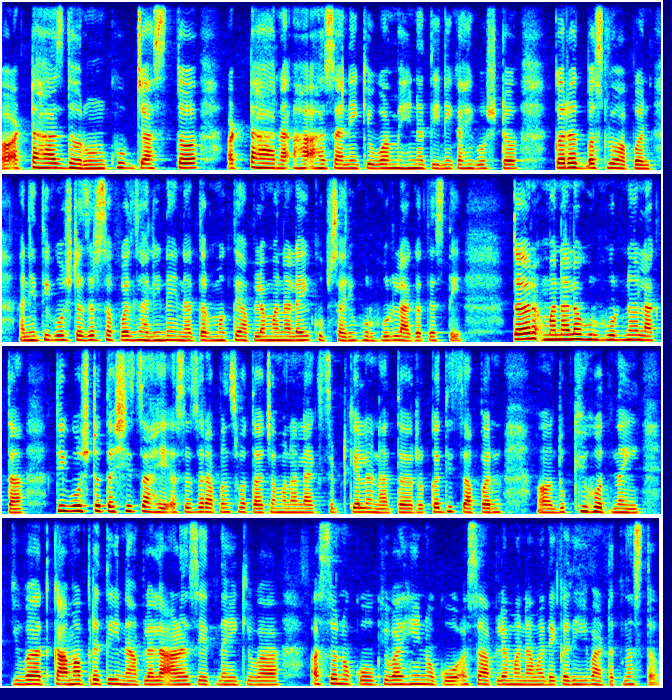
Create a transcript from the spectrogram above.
अट्टहास धरून खूप जास्त अट्टहा हासाने किंवा मेहनतीने काही गोष्ट करत बसलो आपण. आणि ती गोष्ट जर सफल झाली नाही ना तर मग ते आपल्या मनालाही खूप सारी हुरहुर लागत असते. तर मनाला हुरहुर न लागता ती गोष्ट तशीच आहे असं जर आपण स्वतःच्या मनाला ॲक्सेप्ट केलं ना तर कधीच आपण दुःखी होत नाही किंवा कामाप्रती ना आपल्याला आळस येत नाही किंवा असं नको किंवा हे नको असं आपल्या मनामध्ये कधीही वाटत नसतं.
